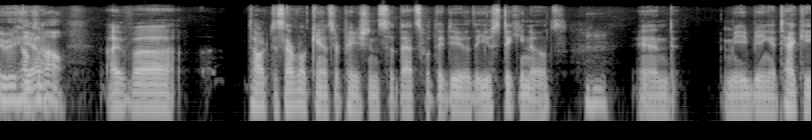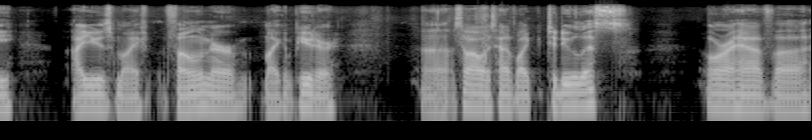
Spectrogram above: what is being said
it really helped him out. I've uh, talked to several cancer patients that that's what they do. They use sticky notes. Mhm. And me being a techie, I use my phone or my computer. Uh, so I always have like to do lists, or I have uh,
